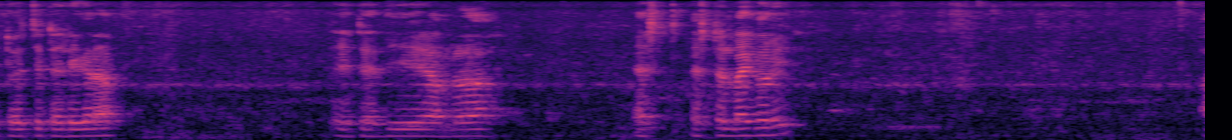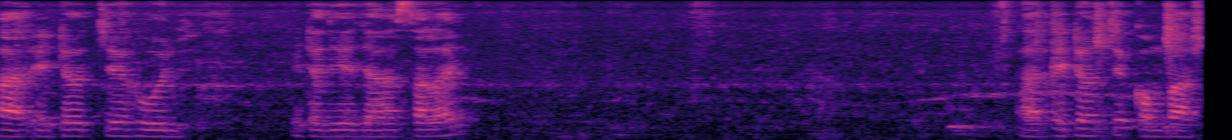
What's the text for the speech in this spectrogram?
এটা হচ্ছে টেলিগ্রাফ। এটা দিয়ে আমরা স্ট্যান্ড বাই করি। আর এটা হচ্ছে হুইল এটা দিয়ে জাহাজ চালায়। আর এটা হচ্ছে কম্পাস।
